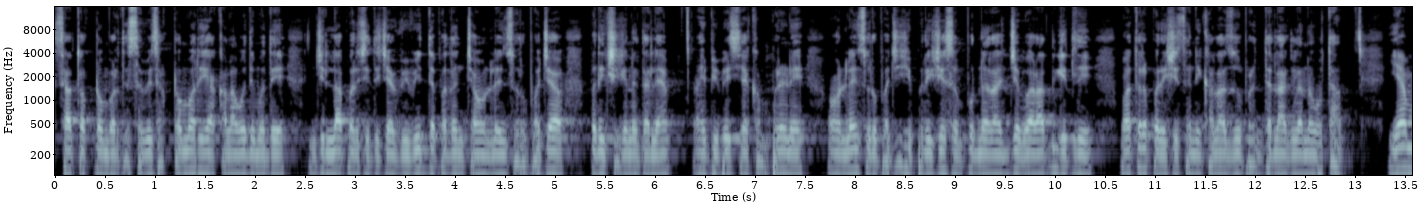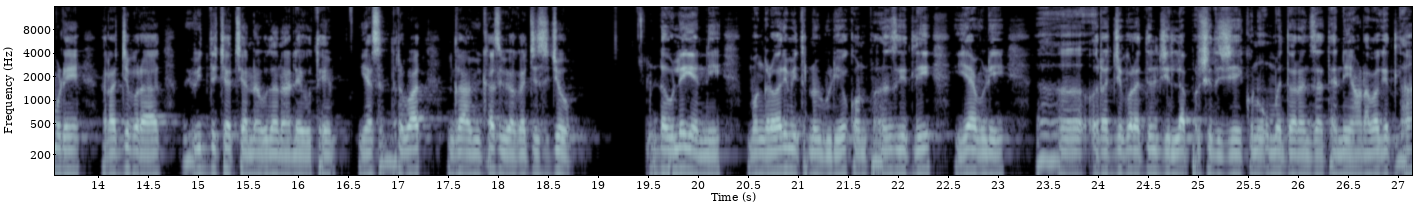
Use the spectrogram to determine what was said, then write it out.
सात ऑक्टोबर ते सव्वीस ऑक्टोबर या कालावधीमध्ये जिल्हा परिषदेच्या विविध पदांच्या ऑनलाईन स्वरूपाच्या परीक्षा घेण्यात आल्या. आय पी पी एस या कंपनीने ऑनलाईन स्वरूपाची ही परीक्षा संपूर्ण राज्यभरात घेतली. मात्र परीक्षेचा निकाल अजूनपर्यंत लागला नव्हता. यामुळे राज्यभरात विविध चर्चांना उदाहरण आले होते. या संदर्भात ग्रामविकास विभागाचे सचिव डवले यांनी मंगळवारी मित्रांनो व्हिडिओ कॉन्फरन्स घेतली. यावेळी राज्यभरातील जिल्हा परिषदेचे एकूण उमेदवारांचा त्यांनी आढावा घेतला.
